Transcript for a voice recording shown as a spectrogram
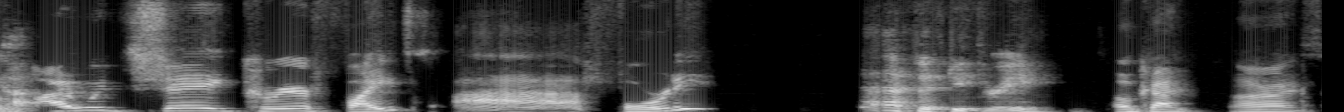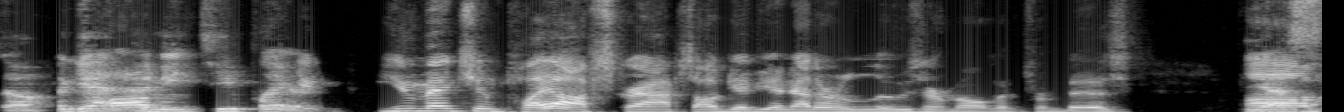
yeah. I would say career fights, ah, uh, 40. Eh, 53. Okay. All right. So again, um, I mean, team player. You mentioned playoff scraps. I'll give you another loser moment from Biz. Yes. Um,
